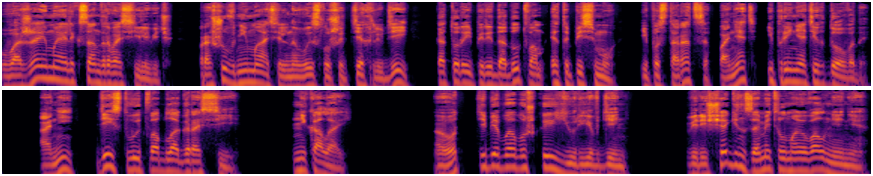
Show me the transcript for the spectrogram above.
«Уважаемый Александр Васильевич, прошу внимательно выслушать тех людей, которые передадут вам это письмо, и постараться понять и принять их доводы. Они действуют во благо России. Николай». «Вот тебе, бабушка, и Юрьев день». Верещагин заметил мое волнение.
